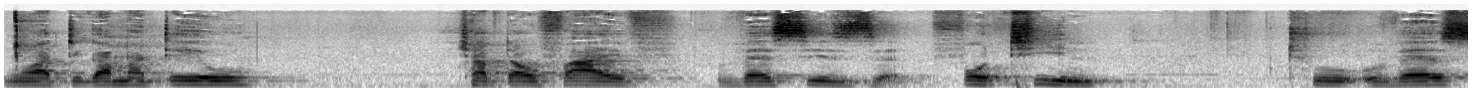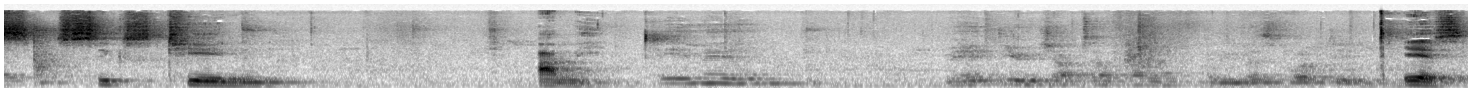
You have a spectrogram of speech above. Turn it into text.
incwadi kaMateyu. Chapter 5 verses 14 to verse 16 amen Amen. Matthew chapter 5 from verse 14. yes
